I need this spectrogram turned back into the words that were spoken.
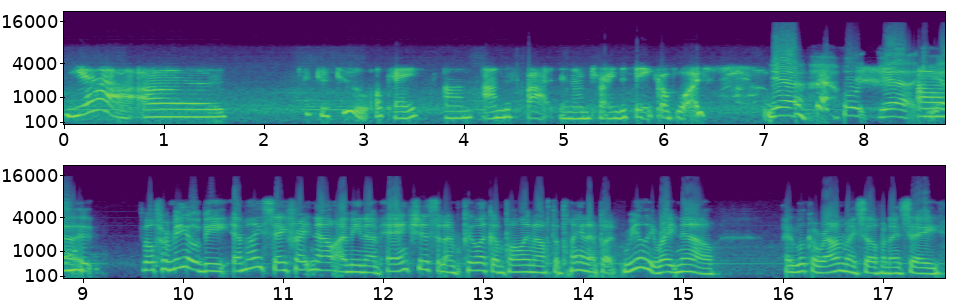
Yeah. Uh, two, two. Okay. Um, on the spot, and I'm trying to think of one. yeah. Well, yeah. Um, yeah. It, well, for me, it would be: Am I safe right now? I mean, I'm anxious and I feel like I'm falling off the planet. But really, right now, I look around myself and I say,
